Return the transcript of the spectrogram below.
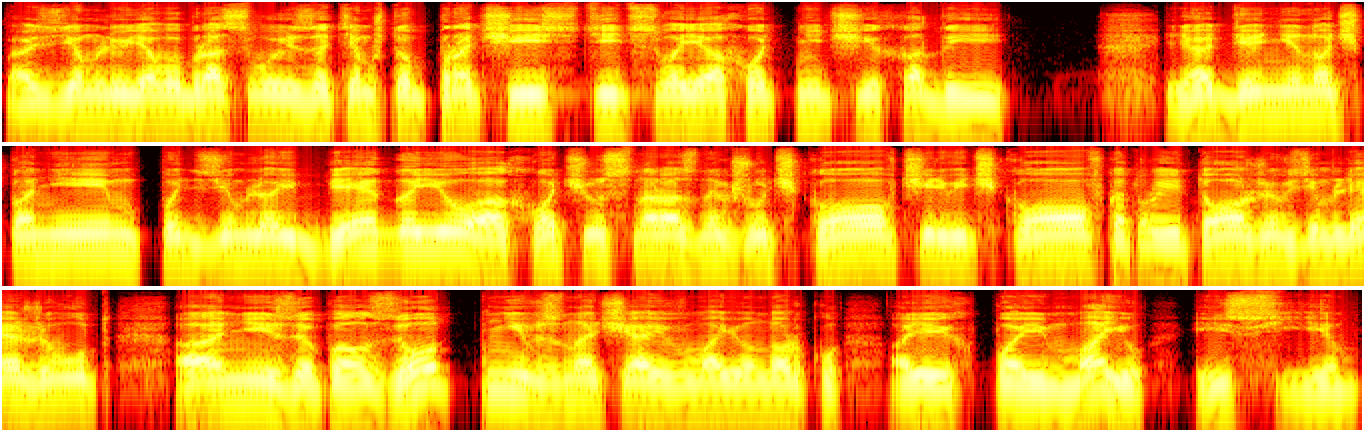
А землю я выбрасываю за тем, чтобы прочистить свои охотничьи ходы. Я день и ночь по ним под землей бегаю, охочусь на разных жучков, червячков, которые тоже в земле живут. Они заползут невзначай в мою норку, а я их поймаю и съем.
